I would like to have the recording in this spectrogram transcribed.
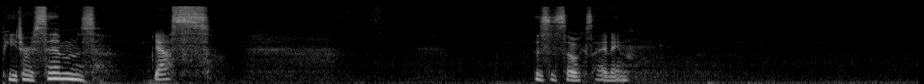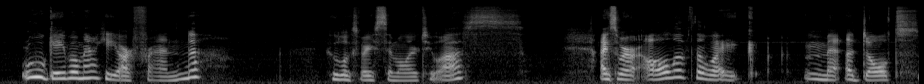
Peter Sims. Yes. This is so exciting. Ooh, Gabe O'Mackey, our friend, who looks very similar to us. I swear, all of the, like, me adult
